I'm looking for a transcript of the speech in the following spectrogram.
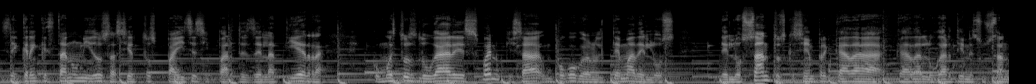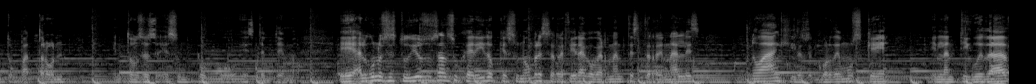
se creen que están unidos a ciertos países y partes de la Tierra, como estos lugares, bueno, quizá un poco con el tema de los, de los santos, que siempre cada, cada lugar tiene su santo patrón, entonces es un poco este tema. Eh, algunos estudiosos han sugerido que su nombre se refiere a gobernantes terrenales, no a ángeles. Recordemos que en la antigüedad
